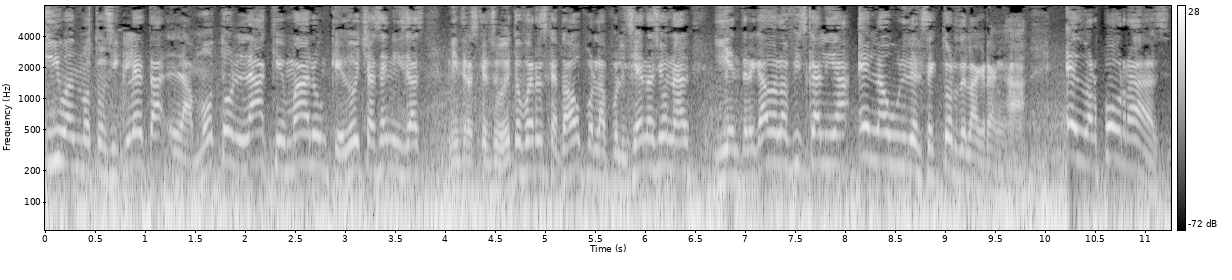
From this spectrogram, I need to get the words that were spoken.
Iba en motocicleta, la moto la quemaron, quedó hecha cenizas, mientras que el sujeto fue rescatado por la Policía Nacional y entregado a la Fiscalía en la URI del sector de la granja. Eduard Porras.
